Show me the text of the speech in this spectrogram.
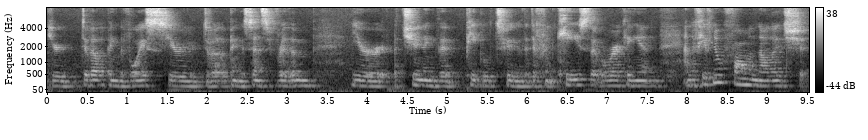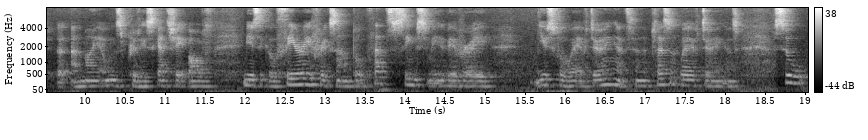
you're developing the voice, you're developing the sense of rhythm, you're attuning the people to the different keys that we're working in. And if you've no formal knowledge, uh, and my own is pretty sketchy, of musical theory, for example, that seems to me to be a very useful way of doing it and a pleasant way of doing it. So,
